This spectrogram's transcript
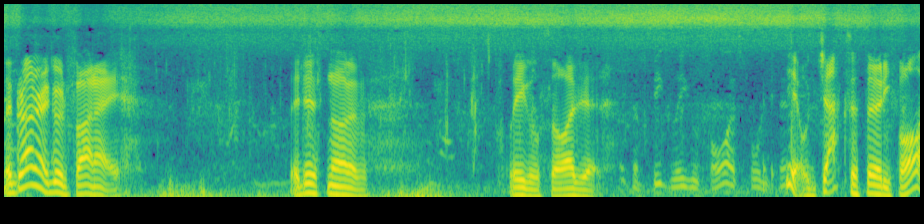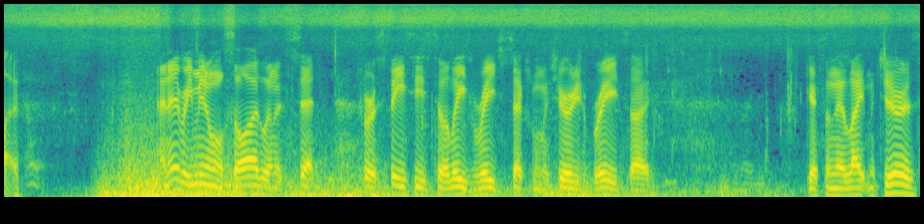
The grunt are good fun, eh? They're just not of legal size yet. A big legal size, 47. Yeah, well, jacks are 35. And every minimal size limit's set for a species to at least reach sexual maturity to breed, so guess when they're late matures.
